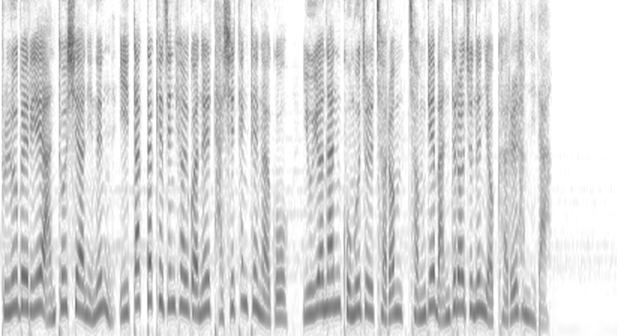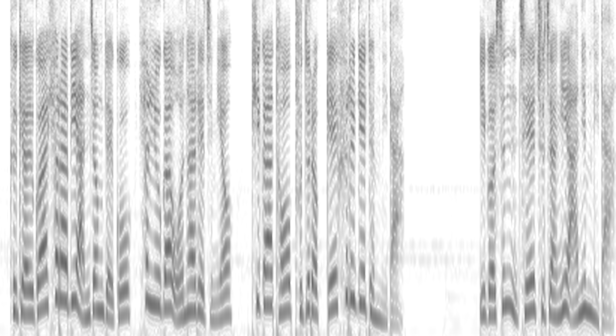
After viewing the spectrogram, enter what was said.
블루베리의 안토시아닌은 이 딱딱해진 혈관을 다시 탱탱하고 유연한 고무줄처럼 점게 만들어주는 역할을 합니다. 그 결과 혈압이 안정되고 혈류가 원활해지며 피가 더 부드럽게 흐르게 됩니다. 이것은 제 주장이 아닙니다.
